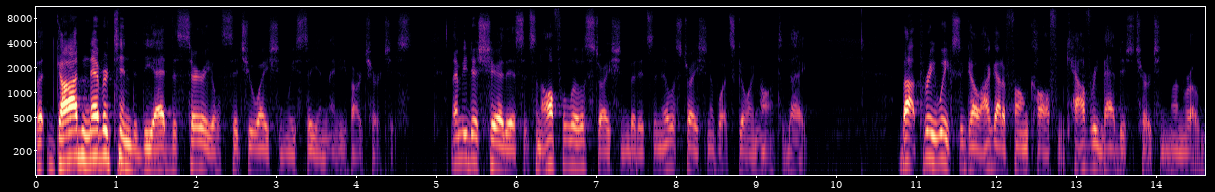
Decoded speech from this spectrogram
But God never tended the adversarial situation we see in many of our churches. Let me just share this. It's an awful illustration, but it's an illustration of what's going on today. About three weeks ago, I got a phone call from Calvary Baptist Church in Monroe.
